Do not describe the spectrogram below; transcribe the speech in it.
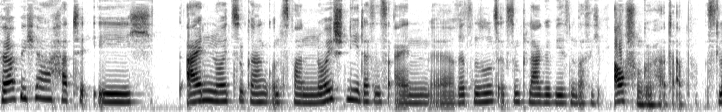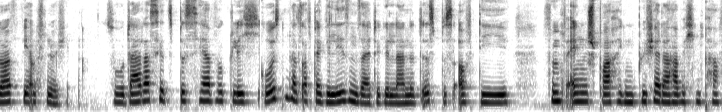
Hörbücher hatte ich einen Neuzugang und zwar Neuschnee. Das ist ein äh, Rezensionsexemplar gewesen, was ich auch schon gehört habe. Es läuft wie am Schnürchen. So, da das jetzt bisher wirklich größtenteils auf der Gelesenseite gelandet ist, bis auf die fünf englischsprachigen Bücher, da habe ich ein paar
